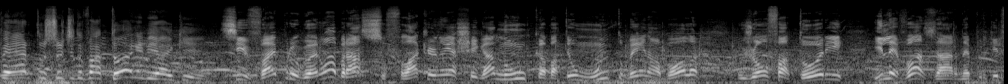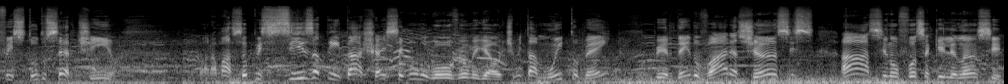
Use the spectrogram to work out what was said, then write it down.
perto o chute do Fattori, Bianchi. Se vai pro gol, era um abraço. O Flacker não ia chegar nunca, bateu muito bem na bola o João Fattori e levou azar, né? Porque ele fez tudo certinho. Agora a Maçã precisa tentar achar esse segundo gol, viu, Miguel? O time está muito bem, perdendo várias chances. Ah, se não fosse aquele lance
